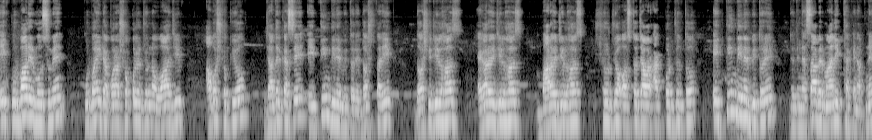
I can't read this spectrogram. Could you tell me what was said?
এই কুরবানির মৌসুমে কুরবানিটা করা সকলের জন্য ওয়াজিব, আবশ্যকীয় যাদের কাছে এই তিন দিনের ভিতরে দশ তারিখ, দশই জিলহজ, এগারোই জিলহজ, বারোই জিলহজ, সূর্য অস্ত যাওয়ার আগ পর্যন্ত এই তিন দিনের ভিতরে যদি নেশাবের মালিক থাকেন আপনি,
